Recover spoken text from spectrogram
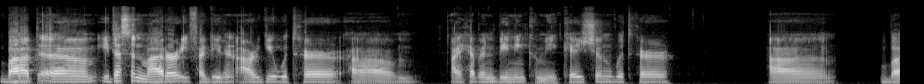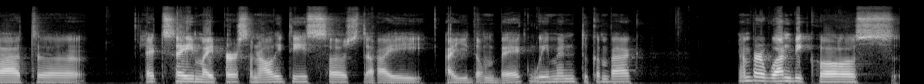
But um, it doesn't matter if I didn't argue with her. Um, I haven't been in communication with her. Uh, but uh, let's say my personality is such that I I don't beg women to come back. Number one, because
